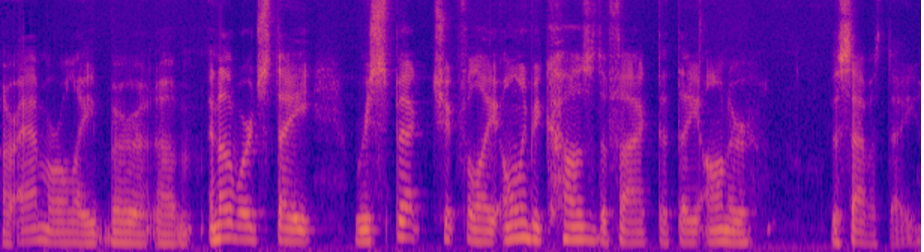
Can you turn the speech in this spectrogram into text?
or admirably, um, in other words, they respect Chick fil A only because of the fact that they honor the Sabbath day.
